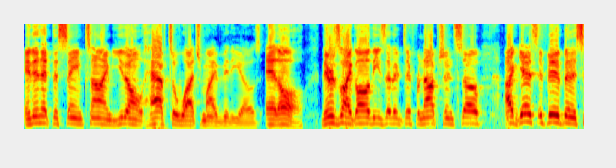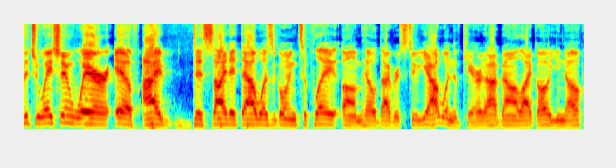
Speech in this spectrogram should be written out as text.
And then at the same time, you don't have to watch my videos at all. There's like all these other different options. So, I guess if it had been a situation where if I decided that I wasn't going to play um Helldivers 2, yeah, I wouldn't have cared. I'd been like, "Oh, you know,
